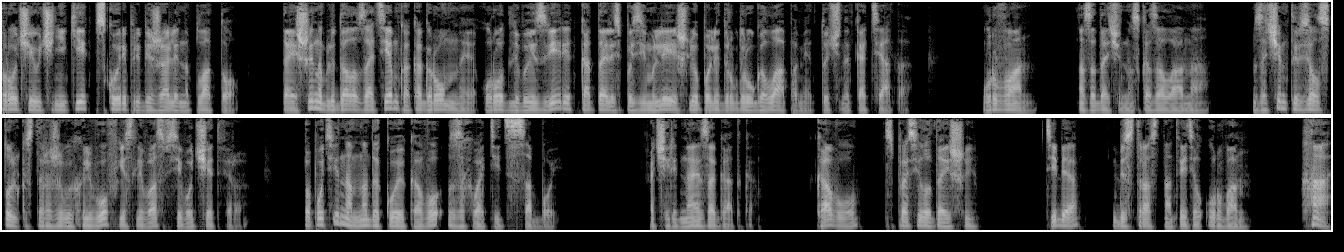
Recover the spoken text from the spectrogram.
Прочие ученики вскоре прибежали на плато. Тайши наблюдала за тем, как огромные, уродливые звери катались по земле и шлепали друг друга лапами, точно котята. «Урван», — озадаченно сказала она, Зачем ты взял столько сторожевых львов, если вас всего четверо? По пути нам надо кое-кого захватить с собой. Очередная загадка. «Кого?» — спросила Тайши. «Тебя», — бесстрастно ответил Урван. «Ха!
